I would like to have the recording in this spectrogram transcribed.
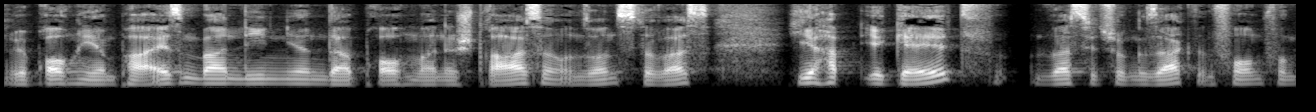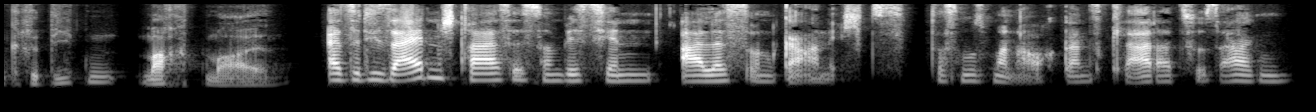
wir brauchen hier ein paar Eisenbahnlinien, da brauchen wir eine Straße und sonst was. Hier habt ihr Geld, du hast jetzt schon gesagt, in Form von Krediten, macht mal. Also die Seidenstraße ist so ein bisschen alles und gar nichts. Das muss man auch ganz klar dazu sagen.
